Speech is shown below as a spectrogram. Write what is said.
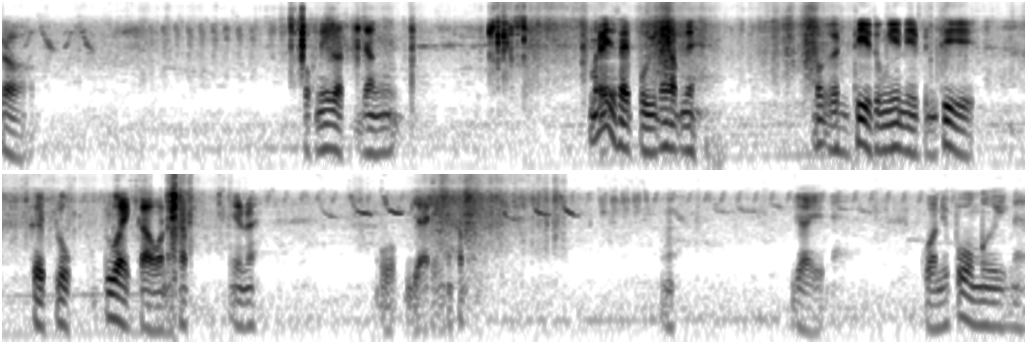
ก็พวกนี้ก็ยังไม่ได้ใส่ปุ๋ยนะครับเนี่ยบังเอิญที่ตรงนี้นี่เป็นที่เคยปลูกกล้วยเก่านะครับ เห็นไหมอวบใหญ่นะครับ ใหญ่กว่านิ้วโป้งมืออีกนะ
